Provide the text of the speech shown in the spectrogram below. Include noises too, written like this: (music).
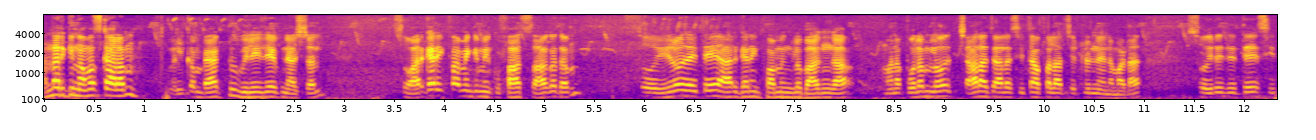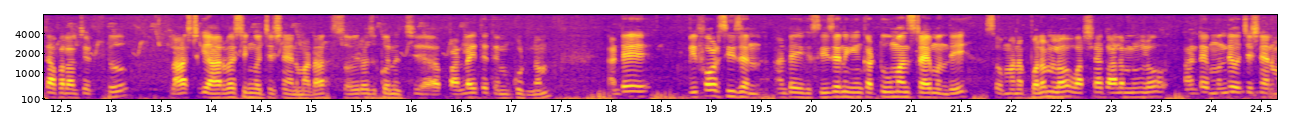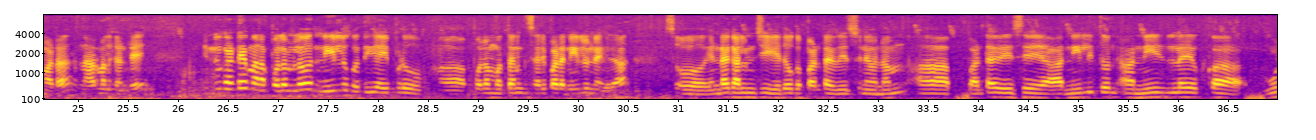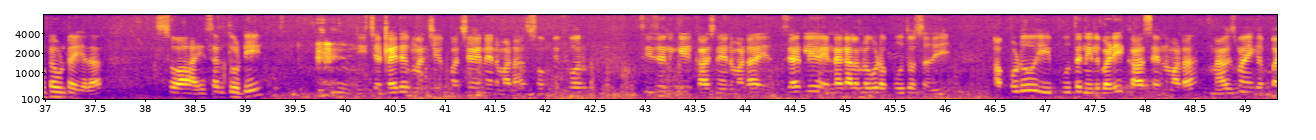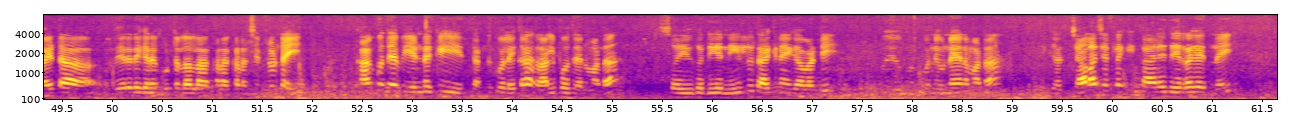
అందరికీ నమస్కారం. Welcome back to village life national so organic ఫార్మింగ్కి మీకు ఫాస్ట్ స్వాగతం. సో ఈరోజు అయితే ఆర్గానిక్ ఫార్మింగ్లో భాగంగా మన పొలంలో చాలా చాలా సీతాఫలాల చెట్లు ఉన్నాయన్నమాట. సో ఈరోజు అయితే సీతాఫలాల చెట్లు లాస్ట్కి హార్వెస్టింగ్ వచ్చేసినాయి అనమాట సో ఈరోజు కొన్ని చ- పండ్లు అయితే తెంపుకుంటున్నాం. అంటే బిఫోర్ సీజన్ అంటే ఇక సీజన్కి ఇంకా టూ మంత్స్ టైం ఉంది. సో మన పొలంలో వర్షాకాలంలో అంటే ముందే వచ్చేసినాయి అనమాట నార్మల్ కంటే. ఎందుకంటే మన పొలంలో నీళ్ళు కొద్దిగా ఇప్పుడు పొలం మొత్తానికి సరిపడా నీళ్ళు ఉన్నాయి కదా. సో ఎండాకాలం నుంచి ఏదో ఒక పంట వేస్తూనే ఉన్నాం. ఆ పంట వేసే ఆ నీళ్ళతో ఆ నీళ్ళ యొక్క ఊట ఉంటాయి కదా. సో ఆ ఎసరుతోటి ఈ చెట్లు అయితే మంచిగా పచ్చగానే అనమాట సో బిఫోర్ సీజన్కి కాసినాయి అనమాట ఎగ్జాక్ట్లీ ఎండాకాలంలో కూడా పూత వస్తుంది. అప్పుడు ఈ పూత నిలబడి కాసాయి అనమాట మ్యాక్సిమం ఇక బయట వేరే దగ్గర గుట్టలలో అక్కడక్కడ చెట్లు ఉంటాయి కాకపోతే అవి ఎండకి తట్టుకోలేక రాలిపోతాయి అనమాట సో ఇవి కొద్దిగా నీళ్ళు తాకినాయి కాబట్టి కొన్ని ఉన్నాయన్నమాట. ఇక చాలా చెట్లకి కాయలైతే అయితే ఎర్రగా అవుతున్నాయి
